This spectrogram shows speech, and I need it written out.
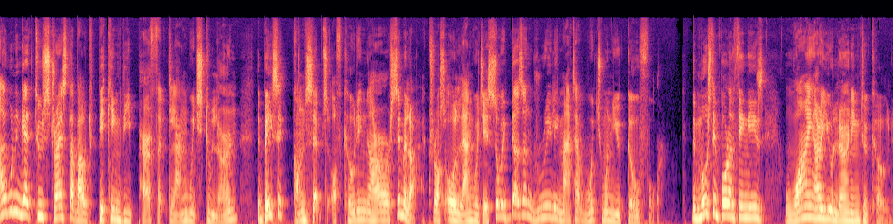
I wouldn't get too stressed about picking the perfect language to learn. The basic concepts of coding are similar across all languages, so it doesn't really matter which one you go for. The most important thing is, why are you learning to code?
